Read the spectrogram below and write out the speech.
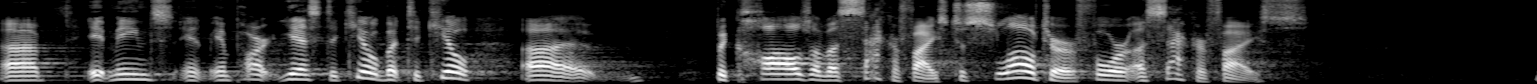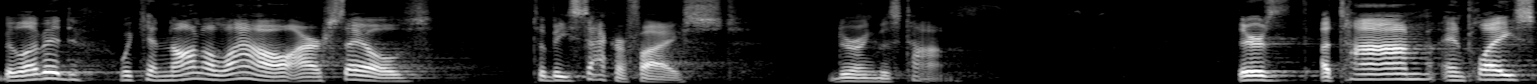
Uh, it means, in, in, part, yes, to kill, but to kill uh, because of a sacrifice, to slaughter for a sacrifice. Beloved, we cannot allow ourselves to be sacrificed during this time. There's a time and place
